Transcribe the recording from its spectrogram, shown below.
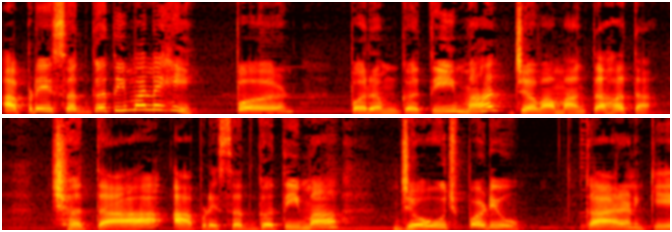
આપણે સદગતિમાં નહીં, પણ પરમ ગતિમાં જવા માંગતા હતા. છતાં આપણે સદગતિમાં જવું જ પડ્યું, કારણ કે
